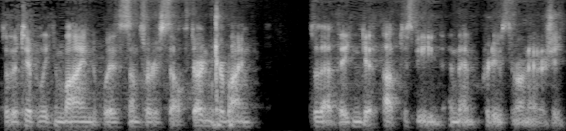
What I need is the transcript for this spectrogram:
So they're typically combined with some sort of self-starting turbine so that they can get up to speed and then produce their own energy.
